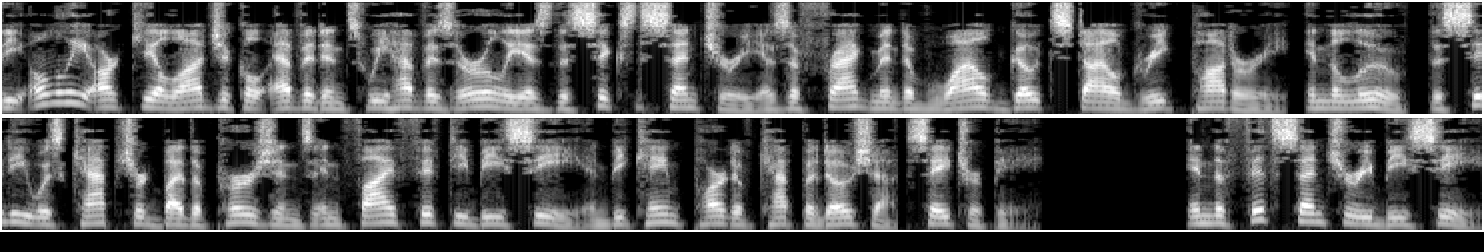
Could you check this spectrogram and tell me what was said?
The only archaeological evidence we have as early as the 6th century is a fragment of wild goat-style Greek pottery. In the Louvre, the city was captured by the Persians in 550 BC and became part of Cappadocia satrapy. In the 5th century BC,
